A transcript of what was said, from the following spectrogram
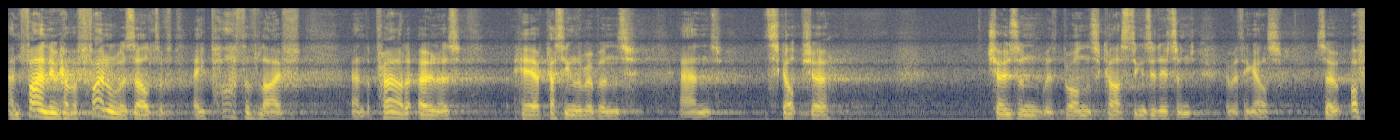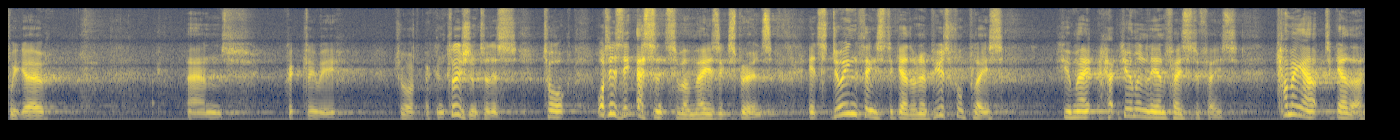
and finally we have a final result of a path of life, and the proud owners here cutting the ribbons, and sculpture chosen with bronze castings in it and everything else. So off we go, and quickly we draw a conclusion to this talk. What is the essence of a maze experience? It's doing things together in a beautiful place, humanly and face to face, coming out together,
